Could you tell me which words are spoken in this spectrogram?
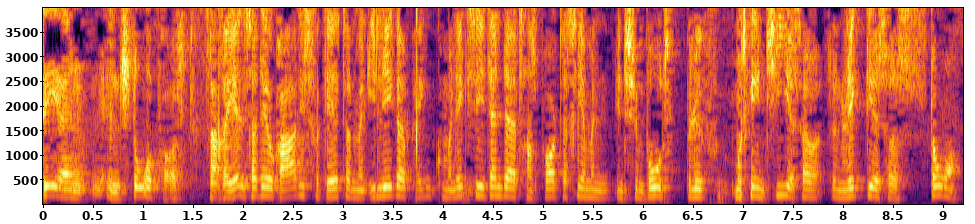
det er en, en stor post. Så reelt så er det jo gratis for gæsterne, men I ligger penge. Kunne man ikke sige, at den der transport, der siger man en symbolsk beløb, måske en 10, så den ikke bliver så stor?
